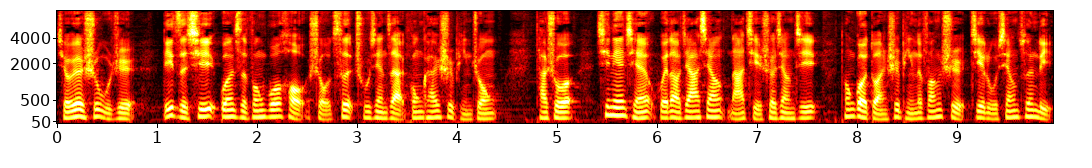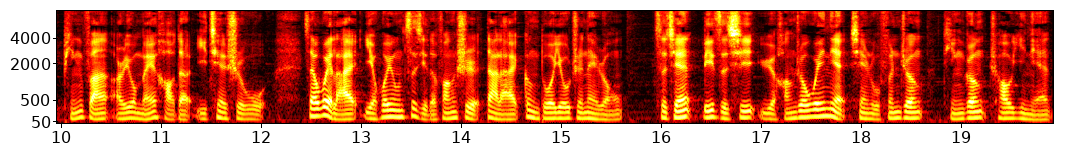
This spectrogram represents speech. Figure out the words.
九月十五日。李子柒官司风波后，首次出现在公开视频中。他说，七年前回到家乡，拿起摄像机，通过短视频的方式记录乡村里平凡而又美好的一切事物。在未来，也会用自己的方式带来更多优质内容。此前，李子柒与杭州微念陷入纷争，停更超一年。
